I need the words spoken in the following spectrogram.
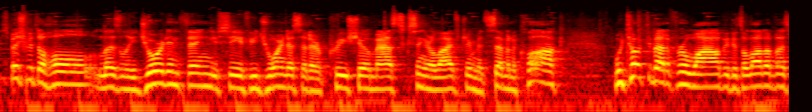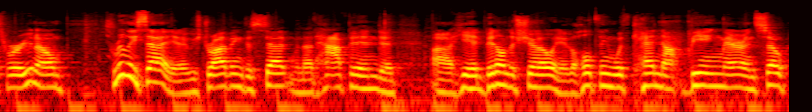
especially with the whole Leslie Jordan thing. You see, if you joined us at our pre show Masked Singer live stream at 7 o'clock, we talked about it for a while because a lot of us were, you know, really sad. I was driving to set when that happened, and uh, he had been on the show, and the whole thing with Ken not being there. And so,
